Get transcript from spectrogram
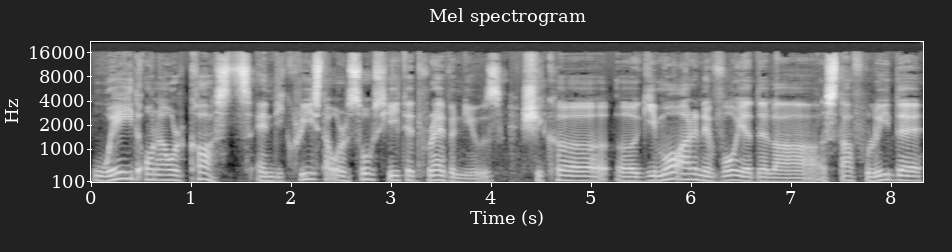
weighed on our costs and decreased our associated revenues și că uh, Ghimo are nevoie de la stafful lui de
